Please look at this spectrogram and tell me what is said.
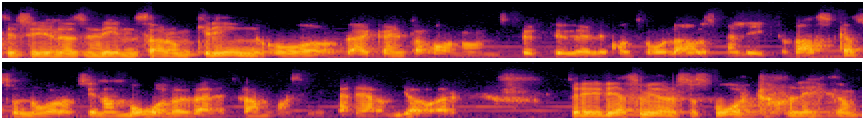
till synes vimsar omkring och verkar inte ha någon struktur eller kontroll alls. Men likt förbaskat så når de sina mål och är väldigt framgångsrika i det de gör. Så det är det som gör det så svårt att liksom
